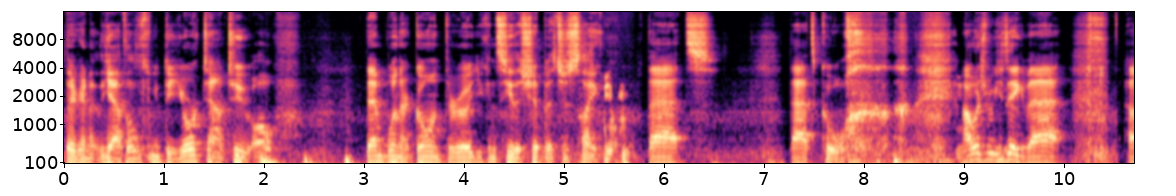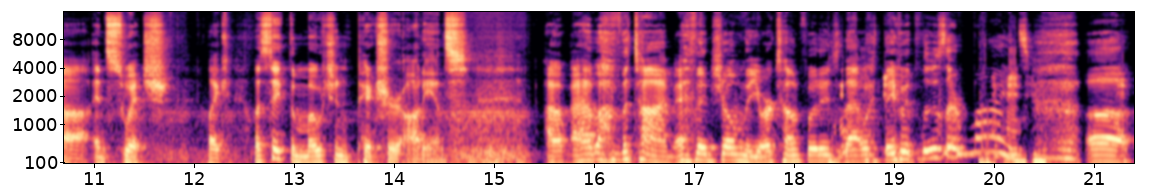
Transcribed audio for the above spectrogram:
they're gonna yeah the, the Yorktown too. Oh, then when they're going through it, you can see the ship is just like that's that's cool. I wish we could take that uh, and switch. Like, let's take the motion picture audience out out of the time and then show them the Yorktown footage. That would they would lose their minds. Uh,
